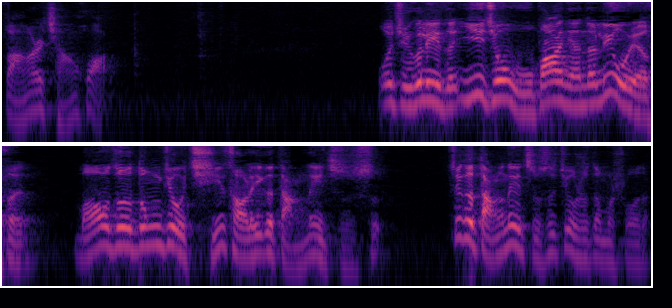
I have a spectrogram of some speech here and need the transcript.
反而强化了。我举个例子，一九五八年的六月份。毛泽东就起草了一个党内指示，这个党内指示就是这么说的：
